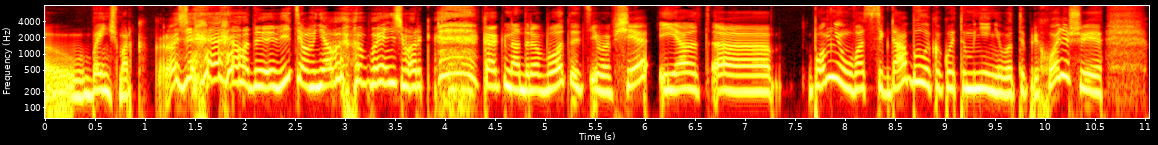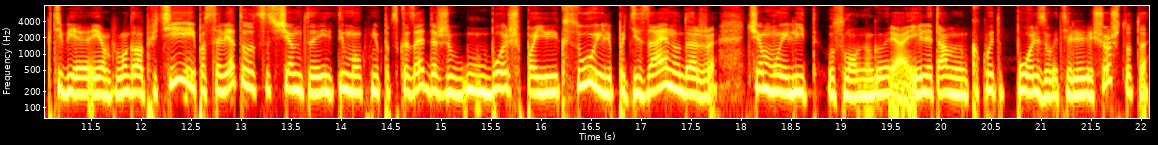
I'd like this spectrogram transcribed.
э, бенчмарк. Короче, вот видите, у меня бенчмарк, как надо работать и вообще. И я вот э, помню, у вас всегда было какое-то мнение, вот ты приходишь, и к тебе я помогла прийти и посоветоваться с чем-то, и ты мог мне подсказать даже больше по UX или по дизайну даже, чем мой лид, условно говоря, или там какой-то пользователь или еще что-то.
